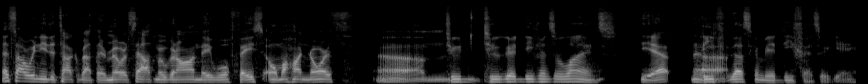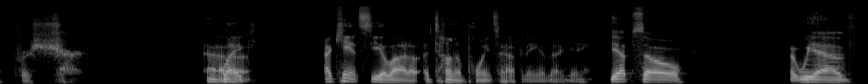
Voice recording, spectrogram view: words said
that's all we need to talk about there. Millard South moving on. They will face Omaha North. Um, two two good defensive lines. Yeah. Def- uh, that's gonna be a defensive game for sure. uh, like, I can't see a lot of a ton of points happening in that game. Yep. So uh, we have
